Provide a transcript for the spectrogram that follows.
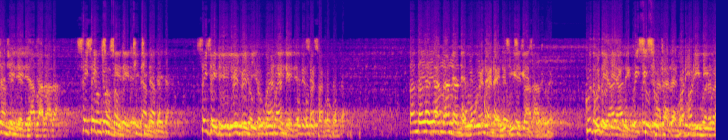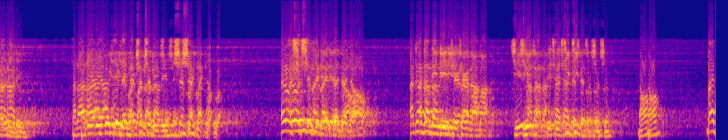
ဖြစ်နေတဲ့ဘာသာစိတ်စိတ်ဆုံးဆုံးနေတဲ့ထိနာတဲ့စိတ်စိတ်တွေလွင့်ပြီးတော့ပူပန်းနေတဲ့ဥဒ္ဒသကောကောတန်တရားတန်တန်နဲ့မဝဲနိုင်တဲ့ဒီကိစ္စတွေကုသိုလ်တရားတွေကိုပိတ်ဆို့ထားတဲ့ဟောဒီဒီဝရဏတွေ တရားတရားကိုရင်လည်းဖြစ်လာပြီးရှင်းပြလိုက်တော့အဲ့တော့ရှင်းပြလိုက်တဲ့အတွက်ကြောင့်အတ္တတတိနေထေရကမှာရေးထားတာတခြားကြည့်ကြည့်မယ်ဆိုရှင်နော်တတ္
